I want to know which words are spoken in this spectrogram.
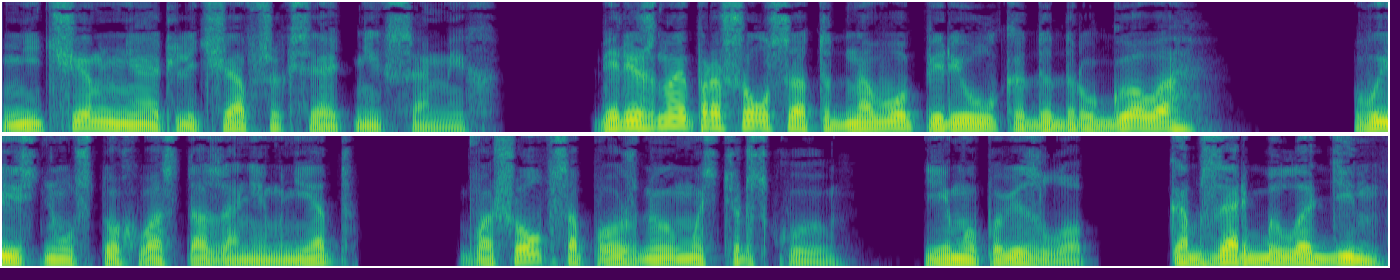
ничем не отличавшихся от них самих. Бережной прошелся от одного переулка до другого, выяснил, что хвоста за ним нет, вошел в сапожную мастерскую. Ему повезло. Кобзарь был один.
